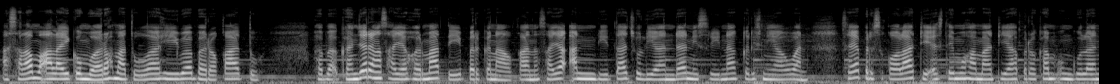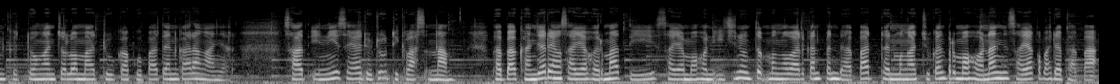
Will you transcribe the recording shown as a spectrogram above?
Assalamualaikum warahmatullahi wabarakatuh Bapak Ganjar yang saya hormati, perkenalkan saya Andita Julianda Nisrina Krisniawan. Saya bersekolah di SD Muhammadiyah Program Unggulan Gedongan Colomadu, Kabupaten Karanganyar. Saat ini saya duduk di kelas 6. Bapak Ganjar yang saya hormati, saya mohon izin untuk mengeluarkan pendapat dan mengajukan permohonan saya kepada Bapak.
